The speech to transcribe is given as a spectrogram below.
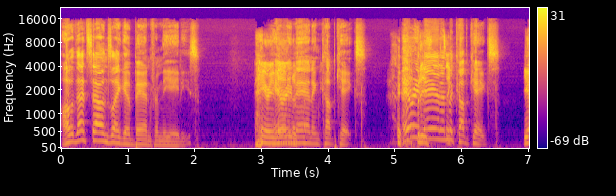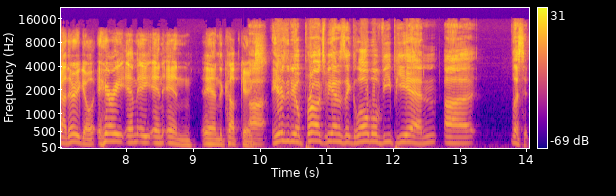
Oh, that sounds like a band from the 80s. Hairy, Harry man. and Man and Cupcakes. Hairy Man and it's the Cupcakes. Yeah, there you go. Harry M A N N and the cupcakes. Uh, here's the deal. ProXPN is a global VPN. Uh, listen,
